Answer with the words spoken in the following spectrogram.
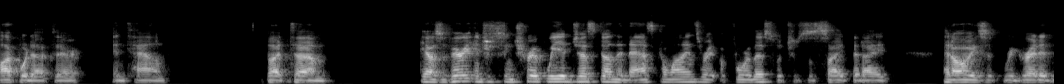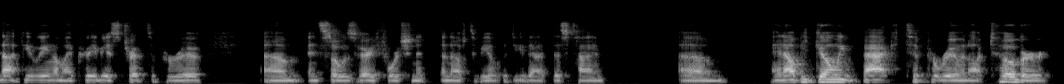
aqueduct there in town. But um, yeah, it was a very interesting trip. We had just done the Nazca lines right before this, which was a site that I had always regretted not doing on my previous trip to Peru. Um, and so I was very fortunate enough to be able to do that this time. Um, and I'll be going back to Peru in October,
